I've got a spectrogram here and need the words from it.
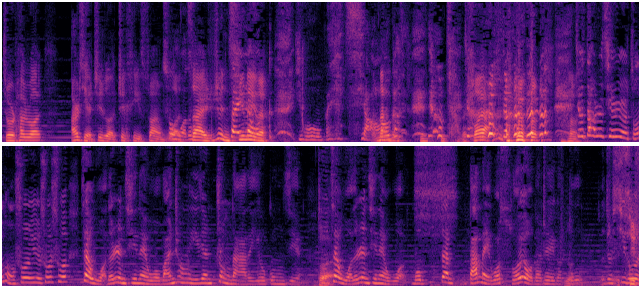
就是他说，而且这个这可以算说我在任期内的任，又被抢了，我刚你你抢着说呀。就当时其实就是总统说了一句说说，在我的任期内，我完成了一件重大的一个功绩，就对在我的任期内，我我在把美国所有的这个毒就吸毒人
